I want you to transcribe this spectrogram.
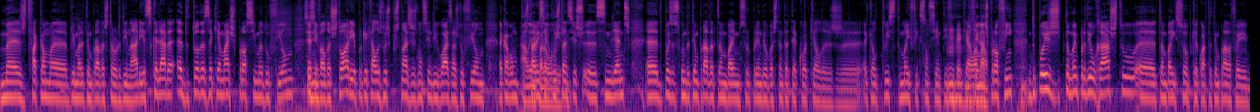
Mas de facto é uma primeira temporada extraordinária. Se calhar a de todas a que é mais próxima do filme, sim, a sim. nível da história, porque aquelas duas personagens não sendo iguais às do filme acabam por estar um em circunstâncias uh, semelhantes. Uh, depois a segunda temporada também me surpreendeu bastante até com aqueles, uh, aquele twist de meio ficção científica uhum, que é lá final. mais para o fim. Uhum. Depois também perdeu o rasto, também soube que a quarta temporada foi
